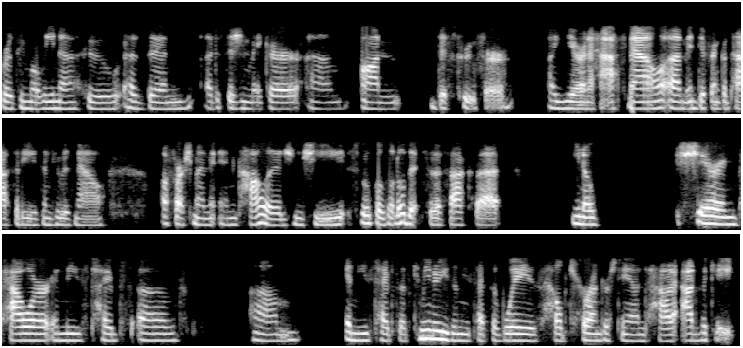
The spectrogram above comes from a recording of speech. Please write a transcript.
Rosie Molina, who has been a decision maker um, on this crew for a year and a half now um, in different capacities, and who is now a freshman in college. And she spoke a little bit to the fact that, you know, sharing power in these types of um, in these types of communities in these types of ways helped her understand how to advocate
